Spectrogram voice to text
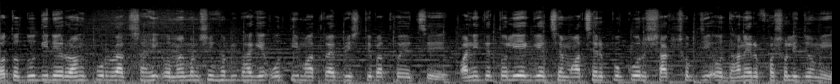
গত দুদিনে রংপুর, রাজশাহী ও ময়মনসিংহ বিভাগে অতিমাত্রায় বৃষ্টিপাত হয়েছে। পানিতে তলিয়ে গিয়েছে মাছের পুকুর, শাকসবজি ও ধানের ফসলি জমি,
